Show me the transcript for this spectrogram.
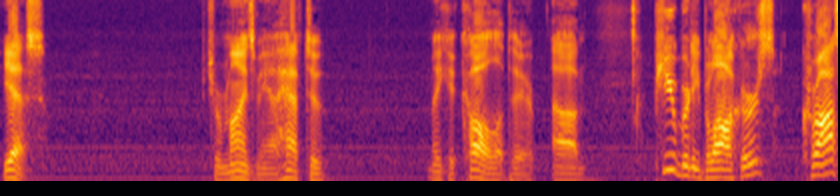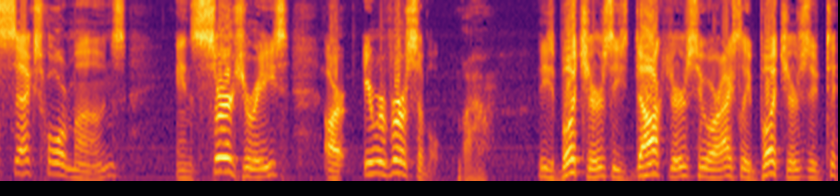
Yes. Which reminds me, I have to make a call up there. Um, puberty blockers, cross sex hormones, and surgeries are irreversible. Wow. These butchers, these doctors who are actually butchers, who t-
